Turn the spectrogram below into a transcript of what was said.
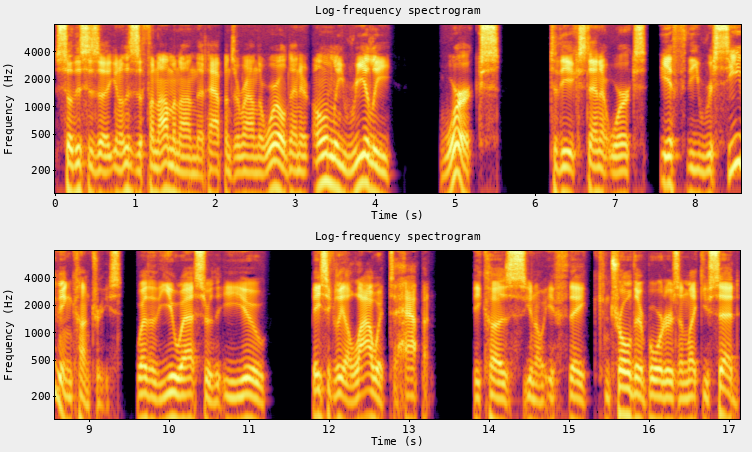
So this is a, you know, this is a phenomenon that happens around the world and it only really works to the extent it works if the receiving countries, whether the US or the EU, basically allow it to happen. Because, you know, if they control their borders and, like you said,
